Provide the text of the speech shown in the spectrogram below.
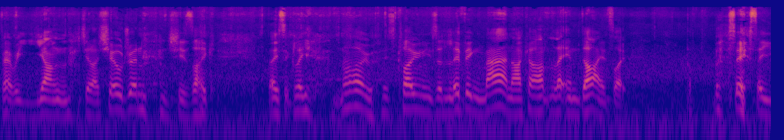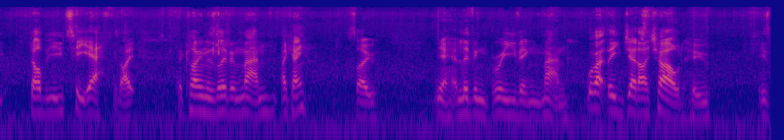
very young Jedi children, and she's like, basically, no, this clone is a living man. I can't let him die. It's like, seriously, WTF? Like, the clone is a living man. Okay, so yeah, a living, breathing man. What about the Jedi child who is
